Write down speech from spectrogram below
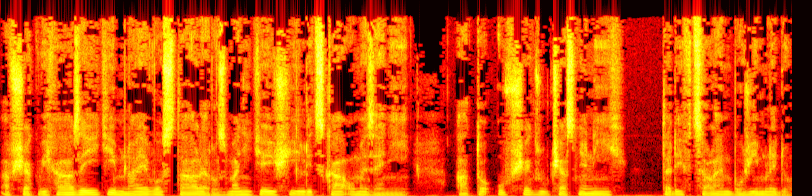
Avšak vycházejí tím najevo stále rozmanitější lidská omezení, a to u všech zúčastněných, tedy v celém božím lidu.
